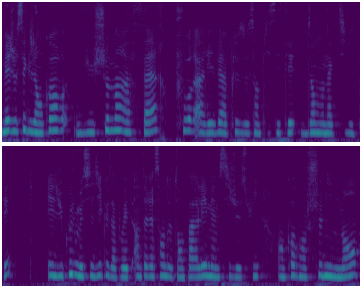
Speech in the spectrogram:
mais je sais que j'ai encore du chemin à faire pour arriver à plus de simplicité dans mon activité. Et du coup, je me suis dit que ça pouvait être intéressant de t'en parler, même si je suis encore en cheminement,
